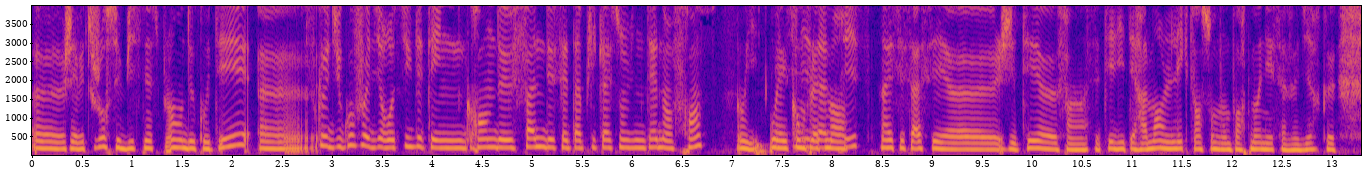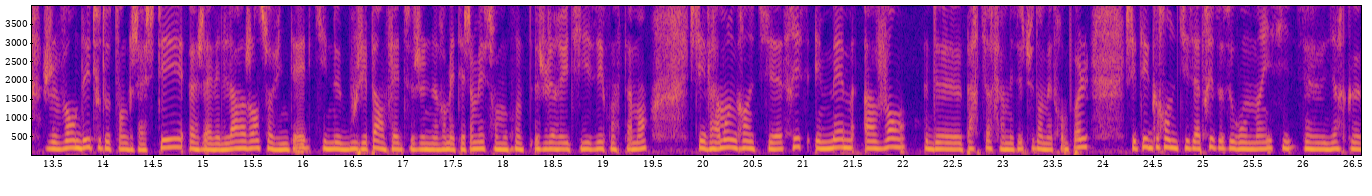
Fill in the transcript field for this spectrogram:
J'avais toujours ce business plan de côté parce que du coup faut dire aussi que tu étais une grande fan de cette application Vinted en France. Oui ouais complètement. Ouais c'est ça c'est j'étais enfin c'était littéralement l'extension de mon porte-monnaie. Ça veut dire que je vendais tout autant que j'achetais. Euh, j'avais de l'argent sur Vinted qui ne bougeait pas en fait. Je ne remettais jamais sur mon compte. Je le réutilisais constamment. J'étais vraiment une grande utilisatrice et même avant de partir faire mes études en métropole, j'étais grande utilisatrice de seconde main ici. Ça veut dire que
